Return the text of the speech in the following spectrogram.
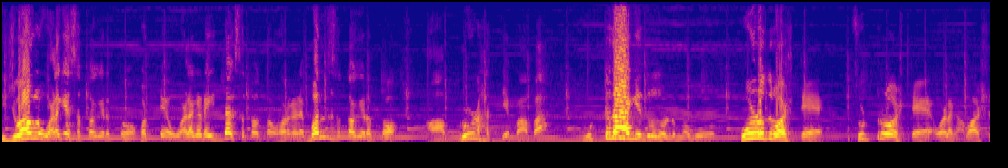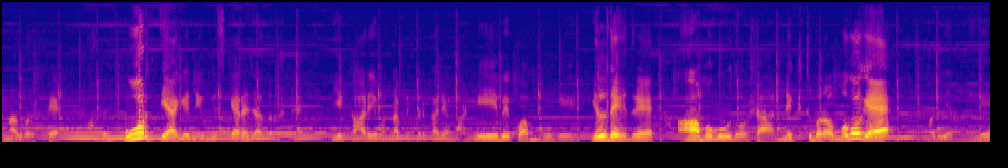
ನಿಜವಾಗ್ಲೂ ಒಳಗೆ ಸತ್ತೋಗಿರುತ್ತೋ, ಹೊಟ್ಟೆ ಒಳಗಡೆ ಇದ್ದಾಗ ಸತ್ತೋಗ್ತೋ, ಹೊರಗಡೆ ಬಂದು ಸತ್ತೋಗಿರುತ್ತೋ, ಆ ಭ್ರೂಣ ಹತ್ಯೆ ಪಾಪ ಹುಟ್ಟದಾಗಿದ್ರು ದೊಡ್ಡ ಮಗು ಹೂಡಿದ್ರು ಅಷ್ಟೇ ಸುಟ್ಟರು ಅಷ್ಟೇ, ಒಳಗೆ ಅಭಾಷಣ ಆದರೂ ಅಷ್ಟೇ, ಅದು ಪೂರ್ತಿಯಾಗಿ ನೀವು ಮಿಸ್ಕ್ಯಾರೇಜ್ ಆದರೂ ಅಷ್ಟೇ, ಈ ಕಾರ್ಯವನ್ನು ಪಿತೃ ಕಾರ್ಯ ಮಾಡಲೇಬೇಕು ಆ ಮಗುಗೆ ಇಲ್ಲದೆ ಇದ್ರೆ ಆ ಮಗು ದೋಷ. ನೆಕ್ಸ್ಟ್ ಬರೋ ಮಗುಗೆ ಹೊಡೆಯುತ್ತೆ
